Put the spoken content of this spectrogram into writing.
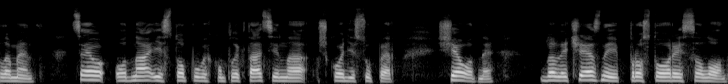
Clement. Це одна із топових комплектацій на шкоді Superb. Ще одне величезний просторий салон,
